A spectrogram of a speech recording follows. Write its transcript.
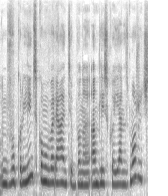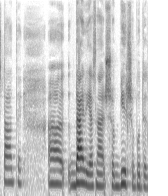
в українському варіанті, бо на англійською я не зможу читати. Далі я знаю, що більше буде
